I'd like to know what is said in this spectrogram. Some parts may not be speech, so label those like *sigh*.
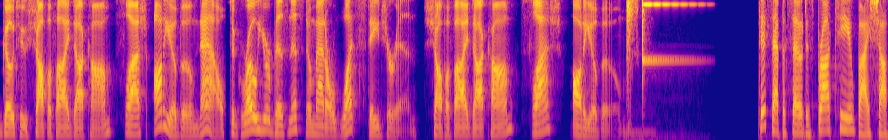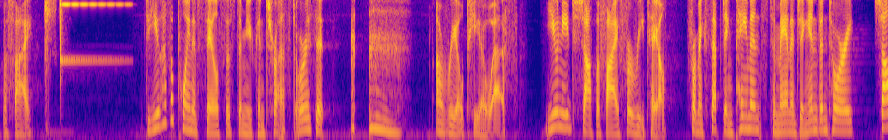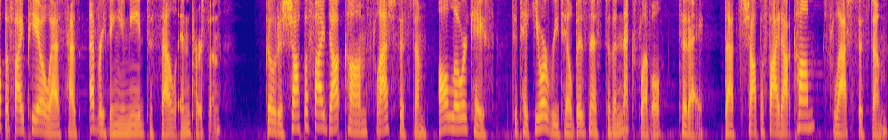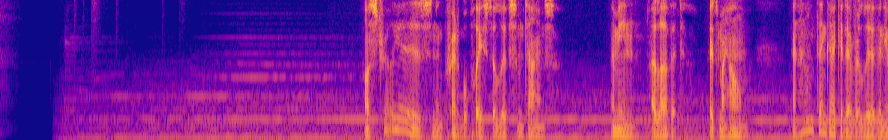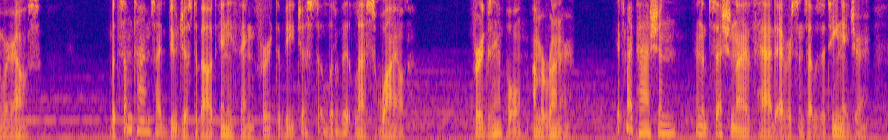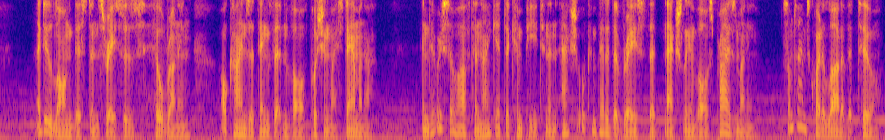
Go to shopify.com slash audioboom now to grow your business no matter what stage you're in. Shopify.com slash audioboom. This episode is brought to you by Shopify. Do you have a point of sale system you can trust, or is it *clears throat* a real POS? You need Shopify for retail. From accepting payments to managing inventory, Shopify POS has everything you need to sell in person. Go to shopify.com slash system, all lowercase, to take your retail business to the next level today. That's shopify.com slash system. Australia is an incredible place to live sometimes. I mean, I love it. It's my home. And I don't think I could ever live anywhere else. But sometimes I'd do just about anything for it to be just a little bit less wild. For example, I'm a runner. It's my passion, an obsession I've had ever since I was a teenager. I do long distance races, hill running, all kinds of things that involve pushing my stamina. And every so often I get to compete in an actual competitive race that actually involves prize money, sometimes quite a lot of it too.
